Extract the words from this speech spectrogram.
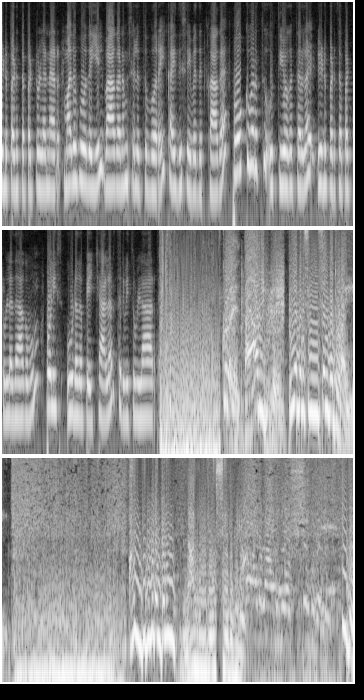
ஈடுபடுத்தப்பட்டுள்ளனர். மதுபோதையில் வாகனம் செலுத்துவோரை கைது செய்வதற்காக போக்குவரத்து உத்தியோகத்தர்கள் ஈடுபடுத்தப்பட்டுள்ளதாகவும் போலீஸ் ஊடக பேச்சாளர் தெரிவித்துள்ளார். குரல் தயாரிப்பு பிரியதர்சினி செல்வதுரை ஐந்து நிமிடங்களில் நான்கு செய்திகள் இது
